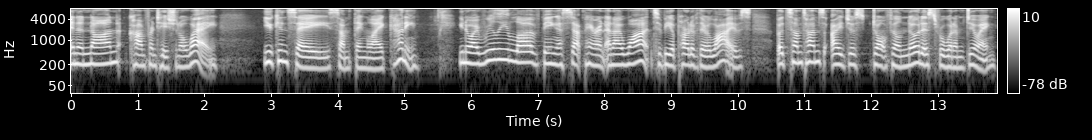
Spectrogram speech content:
in a non confrontational way. You can say something like, honey, you know, I really love being a step parent and I want to be a part of their lives, but sometimes I just don't feel noticed for what I'm doing.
